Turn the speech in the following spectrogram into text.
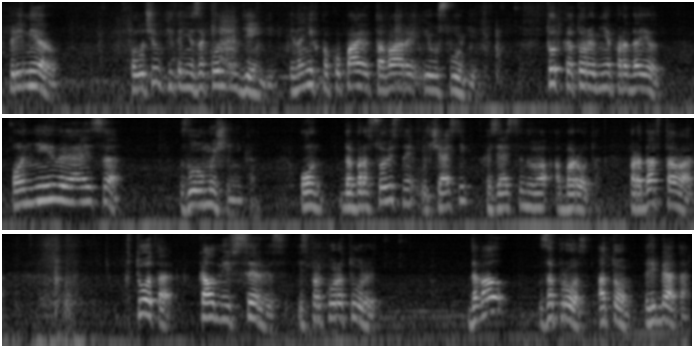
к примеру, получил какие-то незаконные деньги и на них покупаю товары и услуги, тот, который мне продает, он не является злоумышленником он добросовестный участник хозяйственного оборота, продав товар. Кто-то, Калмив сервис из прокуратуры, давал запрос о том, ребята,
